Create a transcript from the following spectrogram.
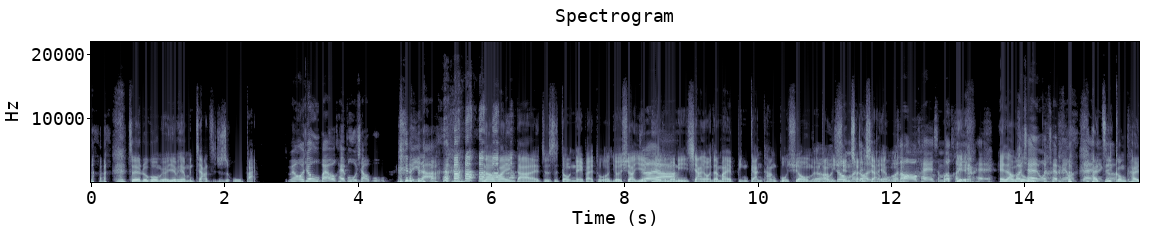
所以如果我们有业配，我们价值就是五百。没有，我觉得五百 OK，不无小补，可以啦。那欢迎大家来，就是抖内拜托，有需要叶配什么？啊、你现在有在卖饼干糖果，需要我们帮你宣传一下，我们都很 OK，什么都可以业配。哎、欸，那我们说完全完全没有 在、那个，还自己公开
